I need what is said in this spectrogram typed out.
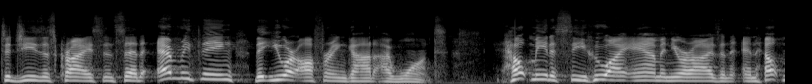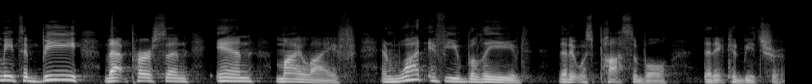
to Jesus Christ and said, Everything that you are offering, God, I want? Help me to see who I am in your eyes and, and help me to be that person in my life. And what if you believed that it was possible that it could be true.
